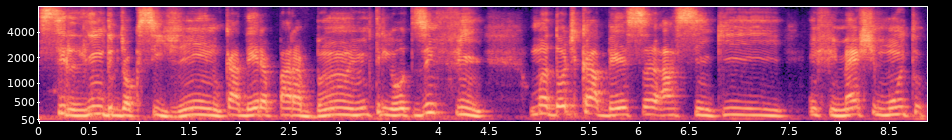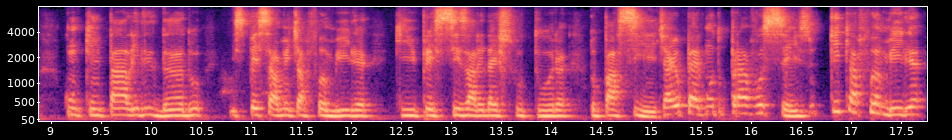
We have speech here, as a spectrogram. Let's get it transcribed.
cilindro de oxigênio, cadeira para banho, entre outros, enfim, uma dor de cabeça assim que, enfim, mexe muito com quem está ali lidando especialmente a família que precisa ali da estrutura do paciente. Aí eu pergunto para vocês, o que, que a família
